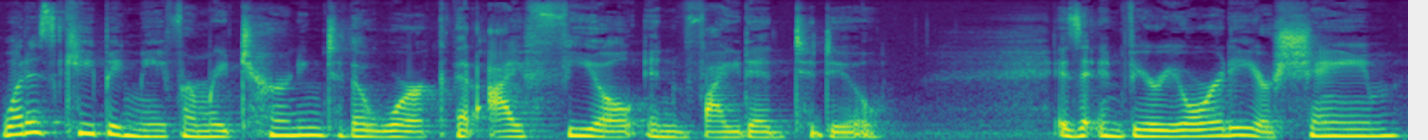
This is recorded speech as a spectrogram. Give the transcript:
What is keeping me from returning to the work that I feel invited to do? Is it inferiority or shame?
